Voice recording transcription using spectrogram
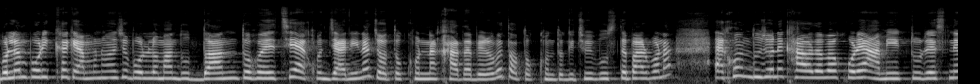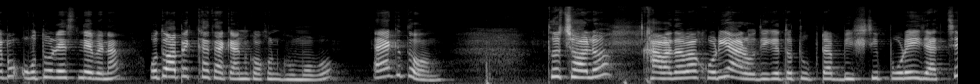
বললাম, পরীক্ষা কেমন হয়েছে? বলল, মা, দুর্দান্ত হয়েছে। এখন জানি না যতক্ষণ না খাওয়া বেরোবে ততক্ষণ তো কিছুই বুঝতে পারব না। এখন দুজনে খাওয়া দাওয়া করে আমি একটু রেস্ট নেব। ও তো রেস্ট নেবে না। ও তো অপেক্ষা থাকে, আমি কখন ঘুমোবো? একদম। তো চলো, খাওয়া দাওয়া করি। আর ওদিকে তো টুপটাপ বৃষ্টি পড়েই যাচ্ছে।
